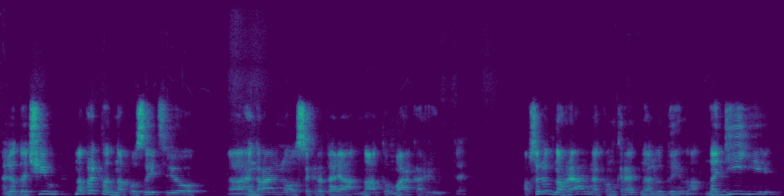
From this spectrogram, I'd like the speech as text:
глядачів, наприклад, на позицію е, генерального секретаря НАТО Марка Рютте. Абсолютно реальна, конкретна людина. Надії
